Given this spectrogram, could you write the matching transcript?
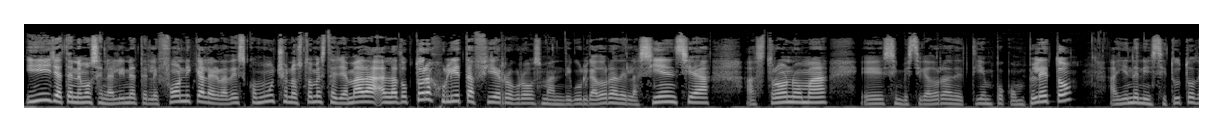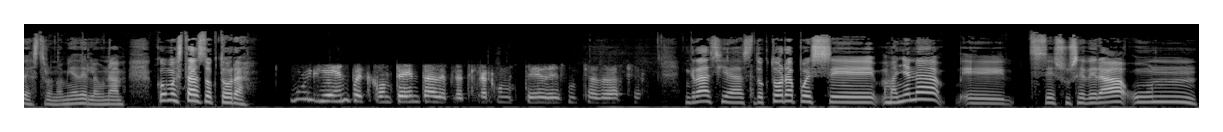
Y ya tenemos en la línea telefónica, le agradezco mucho, nos toma esta llamada a la doctora Julieta Fierro Grossman, divulgadora de la ciencia, astrónoma, es investigadora de tiempo completo ahí en el Instituto de Astronomía de la UNAM. ¿Cómo estás, doctora? Muy bien, pues contenta de platicar con ustedes. Muchas gracias. Gracias, doctora. Pues eh, mañana eh, se sucederá un,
